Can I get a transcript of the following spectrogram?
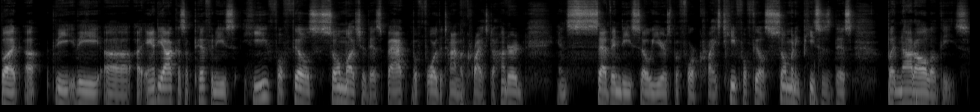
But uh, the the uh, Antiochus Epiphanes he fulfills so much of this back before the time of Christ, 170 so years before Christ. He fulfills so many pieces of this, but not all of these.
